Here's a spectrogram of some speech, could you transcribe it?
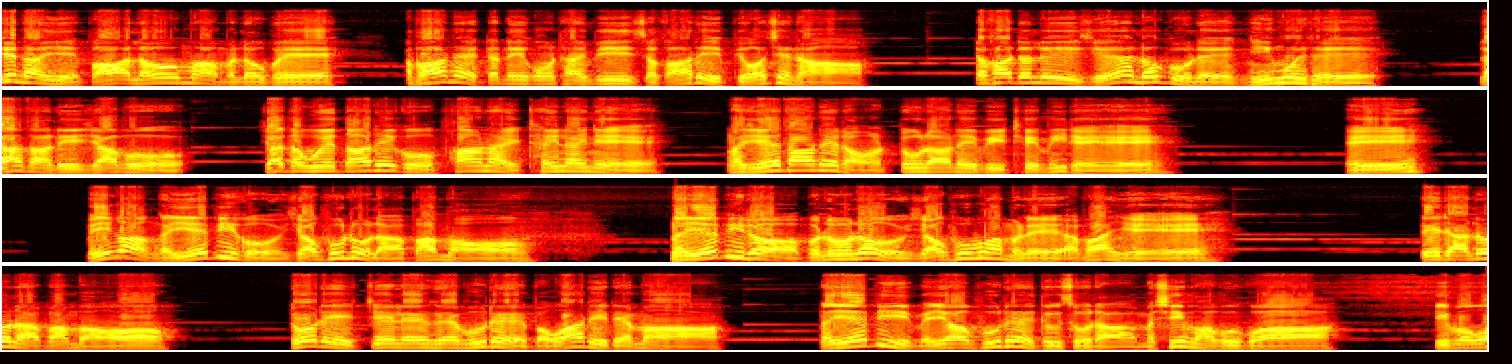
ဖြစ်နိုင်ရင်ဘာအလုံးမှမလုပ်ပဲအဘနဲ့တနေကုန်ထိုင်ပြီးစကားတွေပြောချင်တာတခါတလေရဲအလုပ်ကိုလည်းညီးငွေးတယ်လာသာလေးရဖို့ရတဝေသားတွေကိုဖမ်းလိုက်ထိန်းလိုက်နဲ့ငရဲသားနဲ့တောင်တူလာနေပြီထင်မိတယ်ဟေးမင်းကငရဲပြီကိုရောက်ဖူးလို့လားဘာမောင်ငရဲပြီတော့ဘလို့လို့ရောက်ဖူးပါမလဲအဘရဲ့ဒေတာလို့လားဘာမောင်တို့တွေကျင်းလဲခဲ့ဘူးတဲ့ဘဝတွေထဲမှာငရဲပြီမရောက်ဖူးတဲ့သူဆိုတာမရှိပါဘူးကွာ ဒီဘဝ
